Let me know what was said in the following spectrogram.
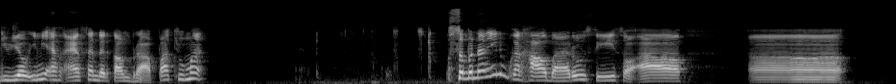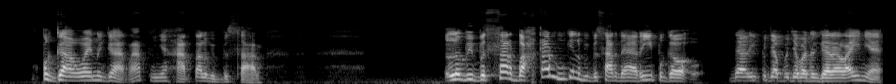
dia ini ASN dari tahun berapa cuma sebenarnya ini bukan hal baru sih soal uh, pegawai negara punya harta lebih besar. Lebih besar bahkan mungkin lebih besar dari pegawai dari pejabat-pejabat negara lainnya.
